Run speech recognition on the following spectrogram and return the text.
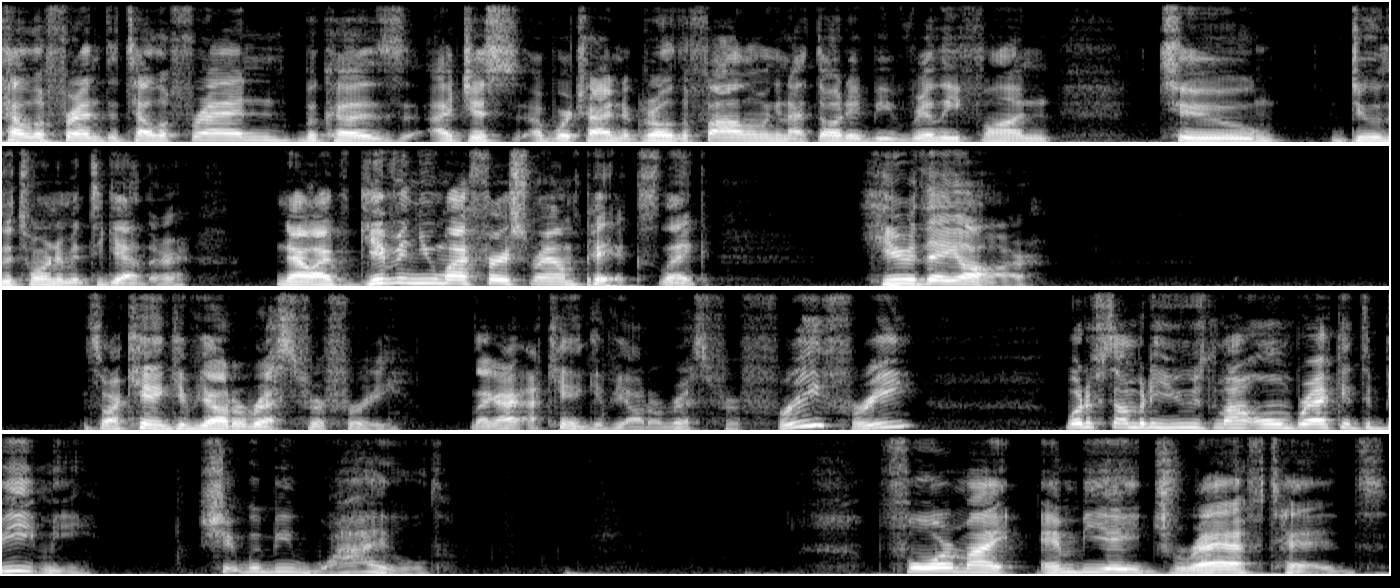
tell a friend to tell a friend because I just we're trying to grow the following and I thought it'd be really fun to do the tournament together. Now I've given you my first round picks. Like here they are. So I can't give y'all the rest for free. Like I, I can't give y'all the rest for free, free. What if somebody used my own bracket to beat me? Shit would be wild. For my NBA draft heads,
